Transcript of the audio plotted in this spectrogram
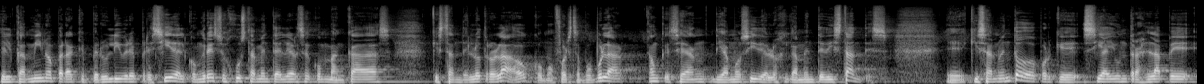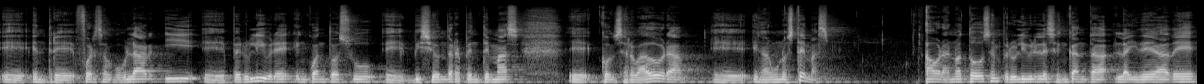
el camino para que Perú Libre presida el Congreso es justamente aliarse con bancadas que están del otro lado, como Fuerza Popular, aunque sean, digamos, ideológicamente distantes. Eh, quizá no en todo, porque sí hay un traslape eh, entre Fuerza Popular y Perú Libre en cuanto a su visión de repente más conservadora en algunos temas. Ahora, no a todos en Perú Libre les encanta la idea de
